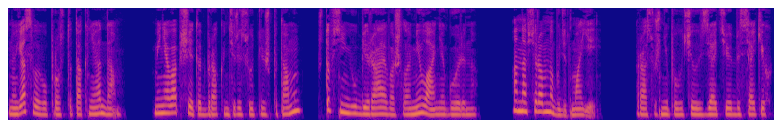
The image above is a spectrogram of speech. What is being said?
но я своего просто так не отдам. Меня вообще этот брак интересует лишь потому, что в семью убирая вошла Милания Горина. Она все равно будет моей. Раз уж не получилось взять ее без всяких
